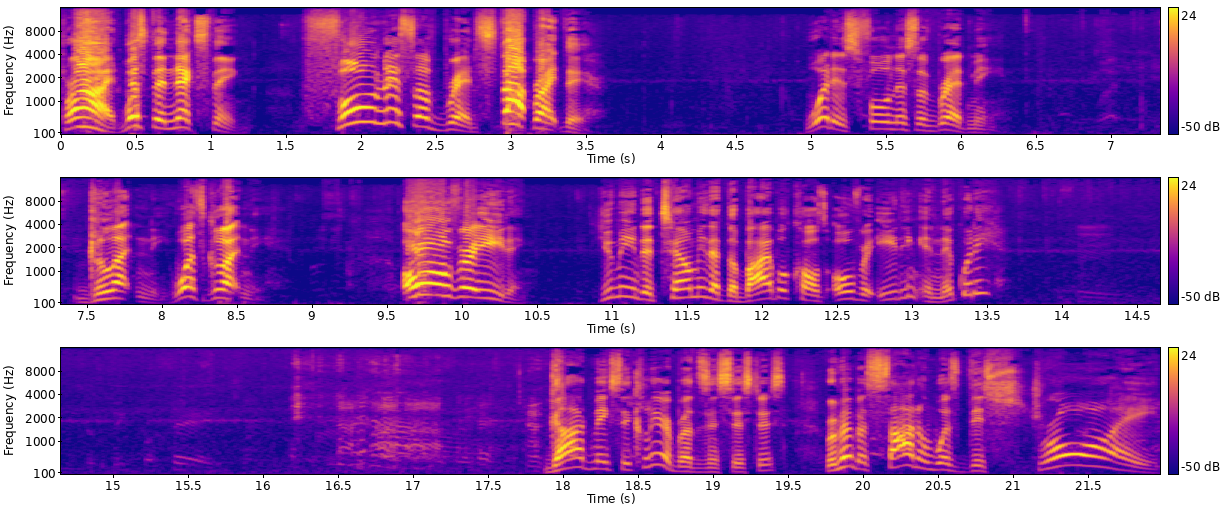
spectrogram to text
Pride. What's the next thing? Fullness of bread. Stop right there. What does fullness of bread mean? Gluttony. What's gluttony? Overeating. You mean to tell me that the Bible calls overeating iniquity? God makes it clear, brothers and sisters. Remember, Sodom was destroyed.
